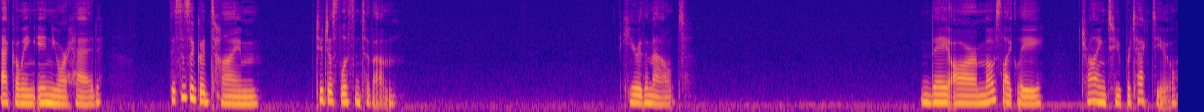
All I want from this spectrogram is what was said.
echoing in your head, this is a good time to just listen to them. Hear them out. They are most likely trying to protect you.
